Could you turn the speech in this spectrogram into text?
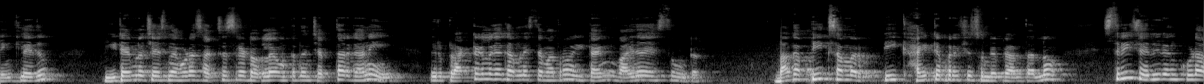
లింక్ లేదు. ఈ టైంలో చేసినా కూడా సక్సెస్ రేట్ ఒకలే ఉంటుందని చెప్తారు కానీ మీరు ప్రాక్టికల్గా గమనిస్తే మాత్రం ఈ టైం వాయిదా వేస్తూ ఉంటారు. బాగా peak summer peak high temperatures ఉండే ప్రాంతాల్లో స్త్రీ శరీరం కూడా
